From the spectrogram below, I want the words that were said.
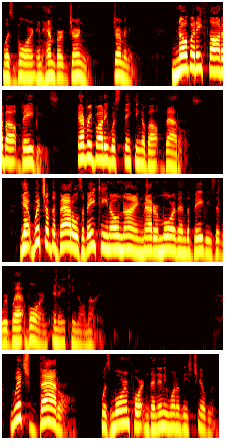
was born in Hamburg, Germany. Nobody thought about babies. Everybody was thinking about battles. Yet, which of the battles of 1809 matter more than the babies that were born in 1809? Which battle was more important than any one of these children?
